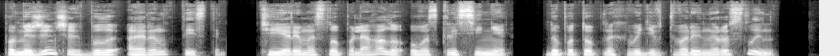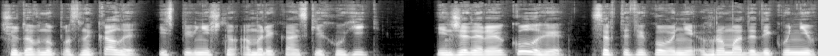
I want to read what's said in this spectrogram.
Поміж інших були айренктисти, чиє ремесло полягало у воскресінні допотопних видів тварин і рослин, що давно позникали із північноамериканських угідь, інженери-екологи, сертифіковані громади дикунів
